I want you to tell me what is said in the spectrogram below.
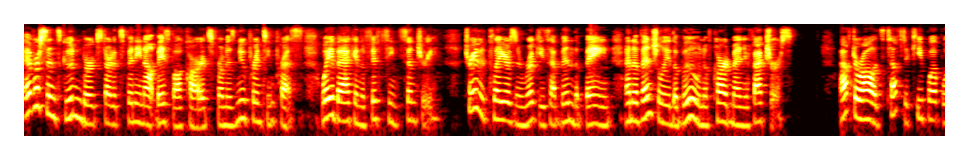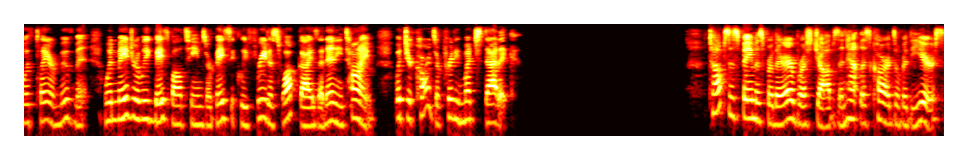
Ever since Gutenberg started spinning out baseball cards from his new printing press way back in the 15th century, traded players and rookies have been the bane and eventually the boon of card manufacturers. After all, it's tough to keep up with player movement when Major League Baseball teams are basically free to swap guys at any time, but your cards are pretty much static. Topps is famous for their airbrush jobs and hatless cards over the years,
